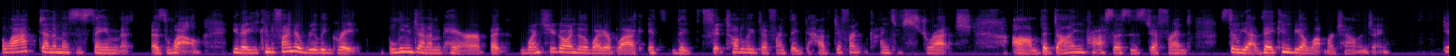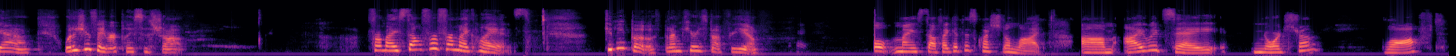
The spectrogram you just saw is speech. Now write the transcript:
Black denim is the same as well. You know, you can find a really great blue denim pair, but once you go into the white or black, it's they fit totally different. They have different kinds of stretch. Um, the dyeing process is different. So yeah, they can be a lot more challenging. Yeah. What is your favorite place to shop? For myself or for my clients? Give me both, but I'm curious about for you. Well, myself, I get this question a lot. Um, I would say Nordstrom Loft,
